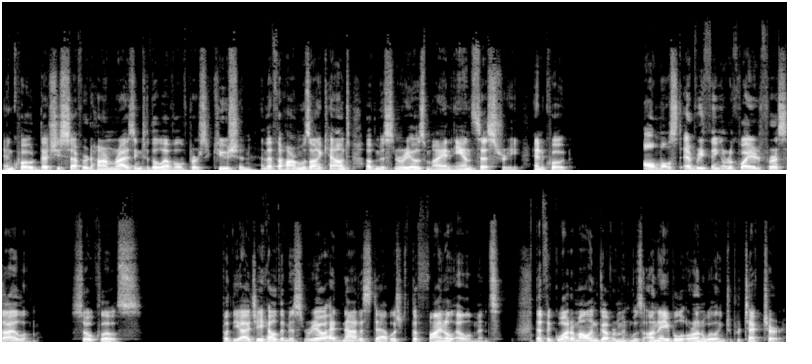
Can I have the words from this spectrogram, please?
and, quote, that she suffered harm rising to the level of persecution and that the harm was on account of Miss Nerio's Mayan ancestry, end quote. Almost everything required for asylum. So close. But the IJ held that Miss Nerio had not established the final element that the Guatemalan government was unable or unwilling to protect her.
